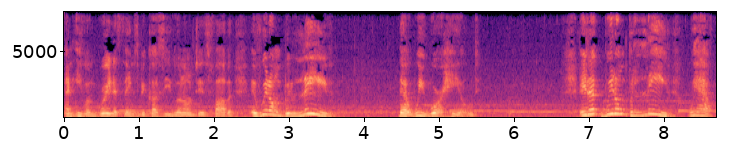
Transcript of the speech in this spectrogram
and even greater things because he went on to his Father, if we don't believe that we were healed, we don't believe we have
